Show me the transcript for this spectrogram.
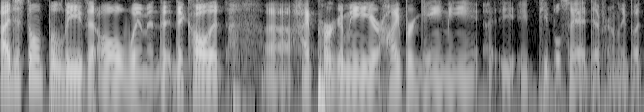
I just don't believe that all women. They, they call it uh, hypergamy or hypergamy. People say it differently, but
